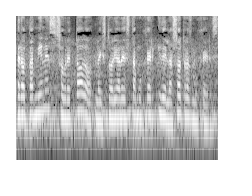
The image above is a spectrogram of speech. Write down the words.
pero también es sobre todo la historia de esta mujer y de las otras mujeres,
